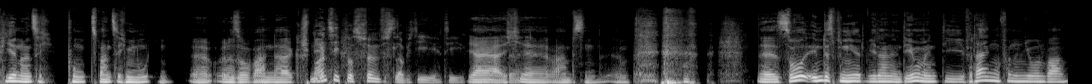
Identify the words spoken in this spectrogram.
94.20 Minuten äh, oder so waren da gespielt. 90 plus 5 ist, glaube ich, die, die. Ja, ja, ich äh, war ein bisschen ähm, äh, so indisponiert, wie dann in dem Moment die Verteidigung von Union war.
